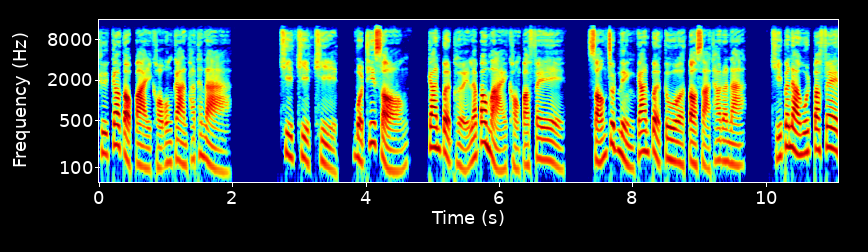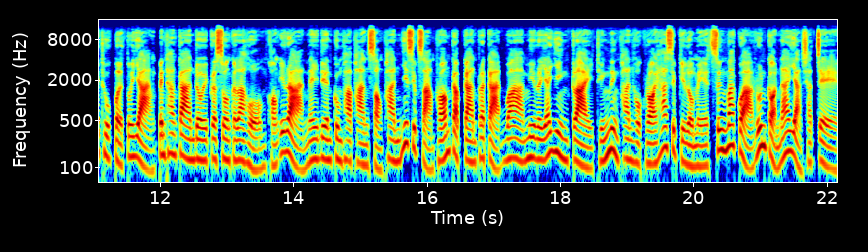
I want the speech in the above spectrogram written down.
คือก้าวต่อไปขององค์การพัฒนา ขีดขีดขีด บทที่ 2 การเปิดเผยและเป้าหมายของปาเฟ่ 2.1 การเปิดตัวต่อสาธารณะ ขีปนาวุธปาเฟ่ถูกเปิดตัวอย่างเป็นทางการโดยกระทรวงกลาโหมของอิหร่านในเดือนกุมภาพันธ์ 2023 พร้อมกับการประกาศว่ามีระยะยิงไกลถึง 1,650 กิโลเมตร ซึ่งมากกว่ารุ่นก่อนหน้าอย่างชัดเจน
